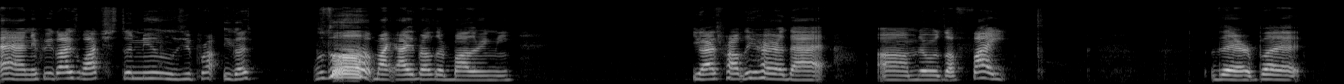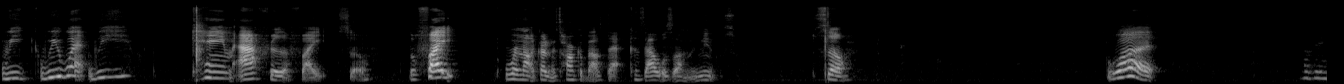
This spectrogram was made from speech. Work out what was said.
and if you guys watch the news, you pro- you guys, ugh, my eyebrows are bothering me. You guys probably heard that um, there was a fight there, but we we went we came after the fight, so the fight we're not going to talk about that because that was on the news. So, what? Okay.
